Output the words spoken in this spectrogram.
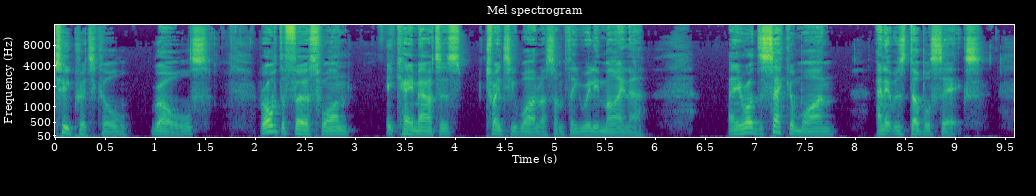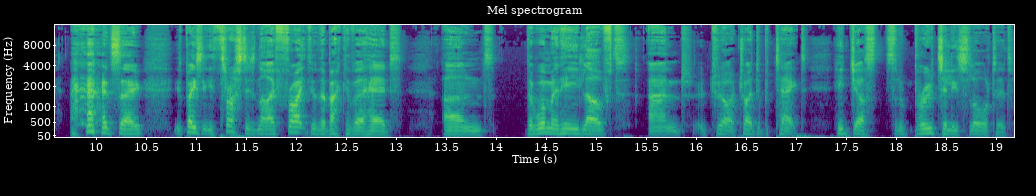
two critical rolls, rolled the first one, it came out as 21 or something really minor. And he rolled the second one, and it was double six. and so he basically thrust his knife right through the back of her head, and the woman he loved and tried to protect, he just sort of brutally slaughtered.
